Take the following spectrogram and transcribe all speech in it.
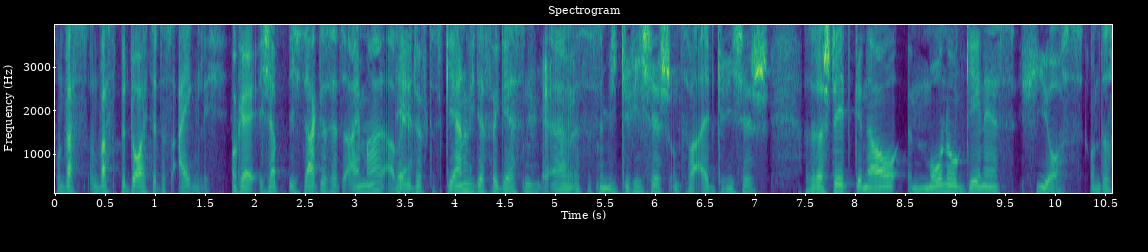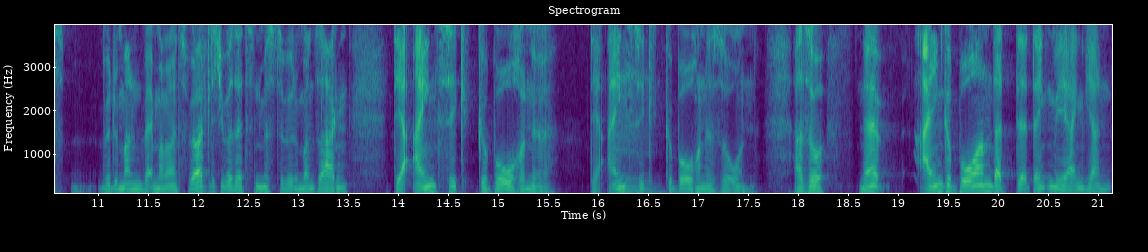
und was, und was bedeutet das eigentlich? Okay, ich hab, ich sag das jetzt einmal, aber Ja. ihr dürft es gerne wieder vergessen. ähm, es ist nämlich griechisch und zwar altgriechisch. Also da steht genau monogenes Hyos und das würde man, wenn man es wörtlich übersetzen müsste, würde man sagen der einzig geborene, der einzig Hm. geborene Sohn. Also ne, eingeboren, da, da denken wir ja irgendwie an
